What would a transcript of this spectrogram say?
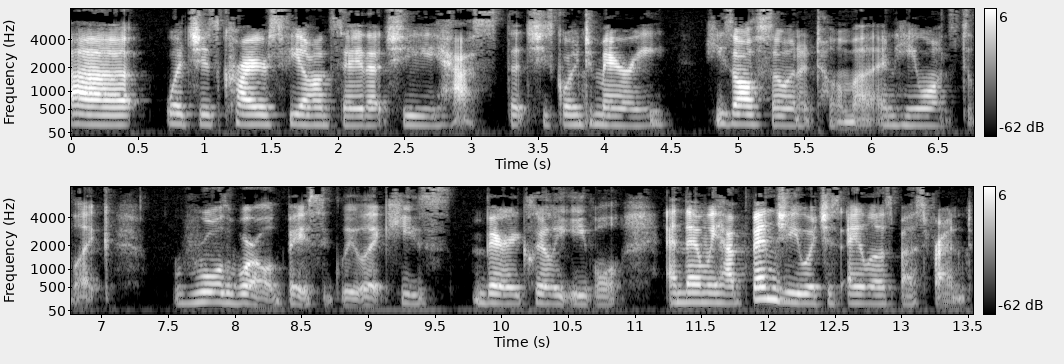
uh, which is Crier's fiance that she has that she's going to marry. He's also an Automa, and he wants to like rule the world basically. Like he's very clearly evil. And then we have Benji, which is Ayla's best friend,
